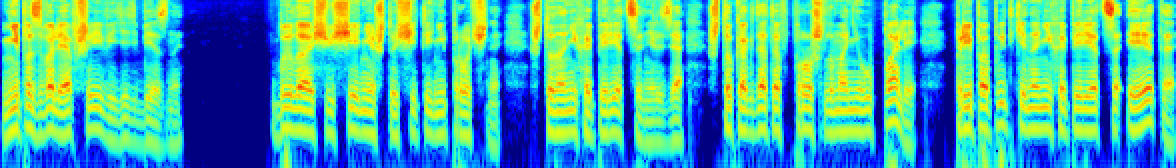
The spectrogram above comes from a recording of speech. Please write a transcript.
не позволявшие видеть бездны. Было ощущение, что щиты непрочны, что на них опереться нельзя, что когда-то в прошлом они упали, при попытке на них опереться, и это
